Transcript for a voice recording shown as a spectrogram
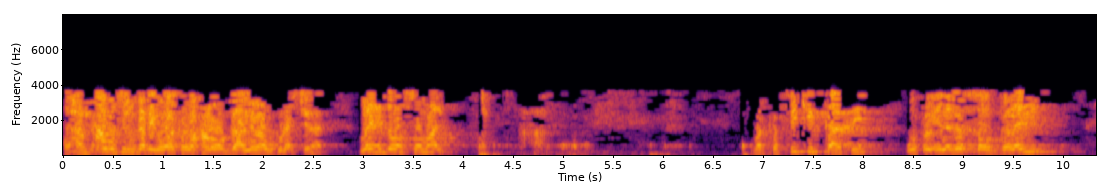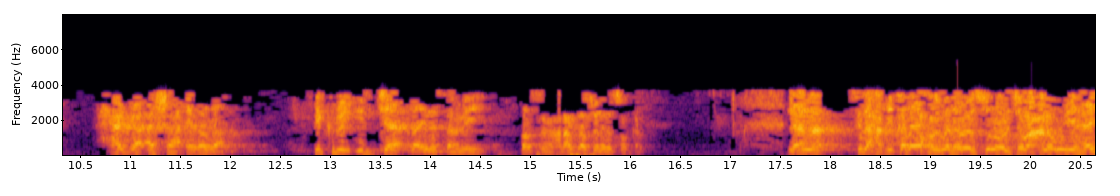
Maxaa muslim ka dhigay? Waa kan waxaan oo gaalnimaaba ku dhex jiraan may hadda waa soomaali. Marka fikirkaasi wuxuu inaga soo galay xagga ashaacirada fikru lirjaa baa ina saameeyey. Saas maana halkaasu inaga soo galay. Leanna sida xaqiiqada waxa way madhab ahlusunna waljamacana uu yahay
